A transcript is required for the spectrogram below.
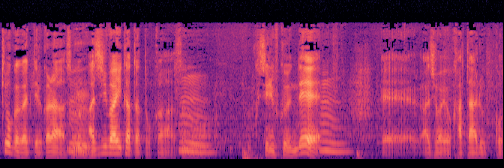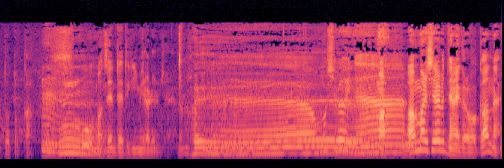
協会がやってるからその味わい方とか、その口に含んで、えー味わいを語ることとかを、まあ、全体的に見られるんじゃないかな、へー。面白いね、まあ、あんまり調べてないから分かんない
